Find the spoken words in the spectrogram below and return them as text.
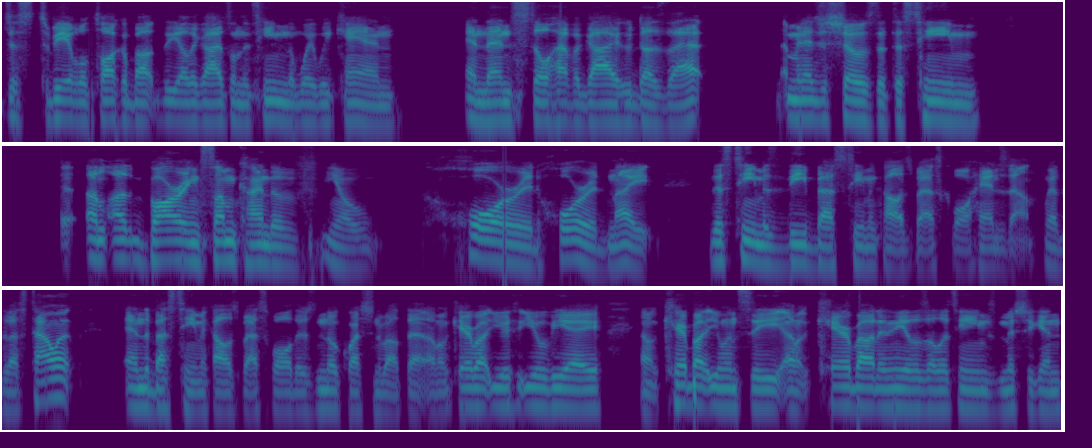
just to be able to talk about the other guys on the team the way we can and then still have a guy who does that. I mean it just shows that this team uh, uh, barring some kind of, you know, horrid horrid night, this team is the best team in college basketball hands down. We have the best talent and the best team in college basketball. There's no question about that. I don't care about U- UVA. I don't care about UNC. I don't care about any of those other teams. Michigan.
